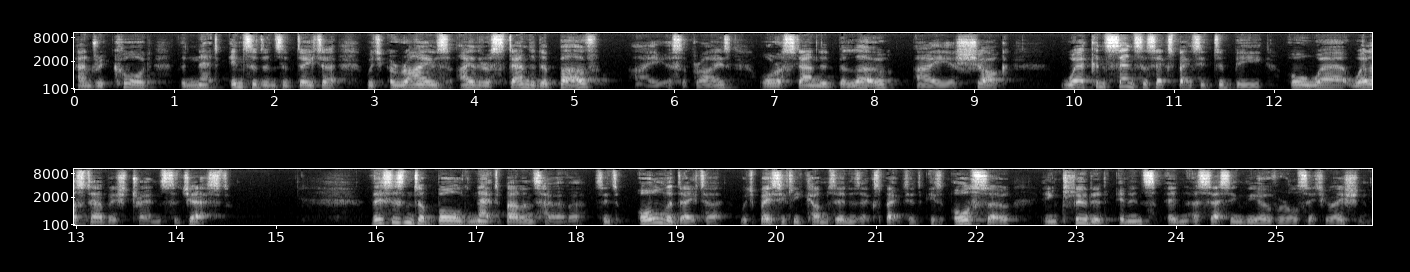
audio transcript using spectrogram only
and record the net incidence of data which arrives either a standard above, i.e., a surprise, or a standard below, i.e., a shock, where consensus expects it to be or where well established trends suggest. This isn't a bald net balance, however, since all the data, which basically comes in as expected, is also included in, in assessing the overall situation.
